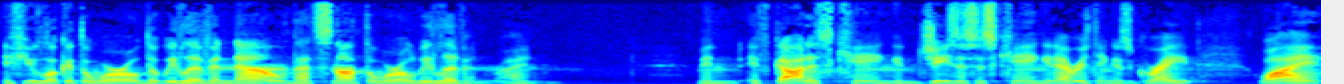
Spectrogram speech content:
if you look at the world that we live in now, that's not the world we live in, right? Mean, if God is king and Jesus is king and everything is great, why,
